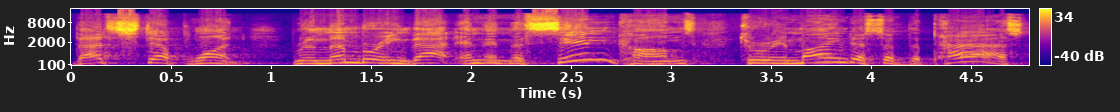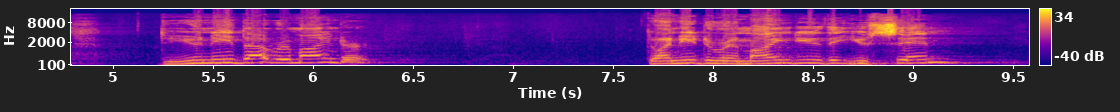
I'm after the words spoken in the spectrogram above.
That's step one, remembering that. And then the sin comes to remind us of the past. Do you need that reminder? Do I need to remind you that you sin?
